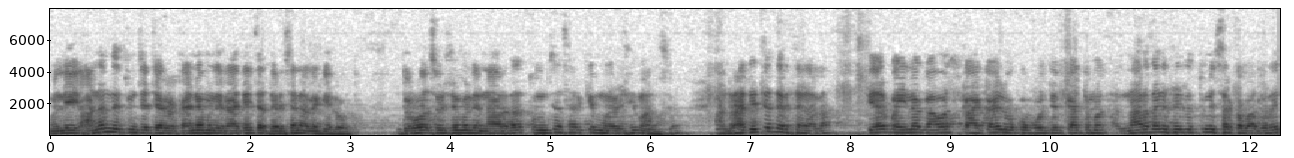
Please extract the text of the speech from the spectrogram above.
म्हणले आनंद आहे तुमच्या चेहऱ्यावर. काय नाही म्हणले राधेच्या दर्शनाला गेलो होतो. दुर्वास ऋषी म्हणले नारदा तुमच्यासारखे महर्षी माणसं आणि राधेच्या दर्शनाला त्या पहिल्या गावात काय काय लोक बोलतात काय तुम्हाला नारदाने सांगितलं तुम्ही सारखं बाजूला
